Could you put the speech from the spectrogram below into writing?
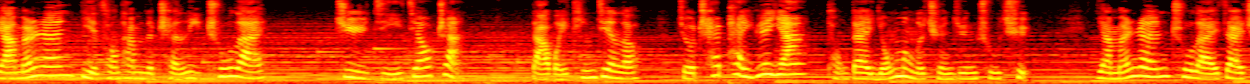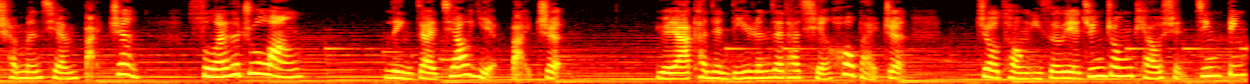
亚门人也从他们的城里出来，聚集交战。大卫听见了，就差派约押统带勇猛的全军出去。亚门人出来在城门前摆阵，所来的诸王另在郊野摆阵。约押看见敌人在他前后摆阵，就从以色列军中挑选精兵。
